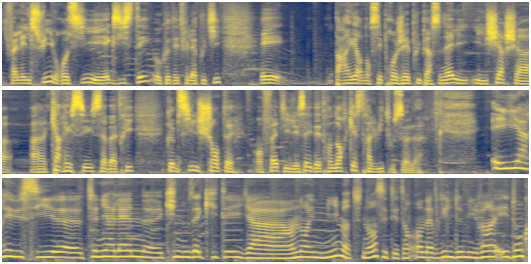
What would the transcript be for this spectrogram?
il fallait le suivre aussi et exister aux côtés de Fela Kuti. Et par ailleurs, dans ses projets plus personnels, il, cherche à, à caresser sa batterie comme s'il chantait. En fait, il essaye d'être un orchestre à lui tout seul. Et il y a réussi. Euh, Tony Allen, euh, qui nous a quittés il y a un an et demi maintenant, c'était en, avril 2020, et donc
